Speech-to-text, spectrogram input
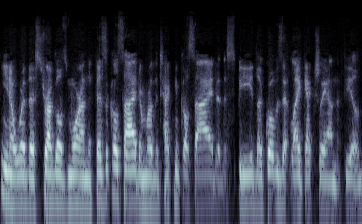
you know were the struggles more on the physical side or more the technical side or the speed like what was it like actually on the field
